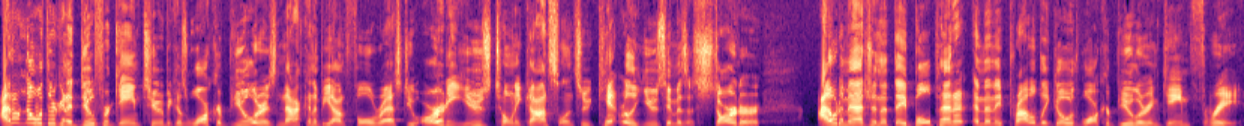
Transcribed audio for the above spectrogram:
I don't know what they're going to do for game two because Walker Buehler is not going to be on full rest. You already used Tony Gonsolin, so you can't really use him as a starter. I would imagine that they bullpen it and then they probably go with Walker Buehler in game three.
